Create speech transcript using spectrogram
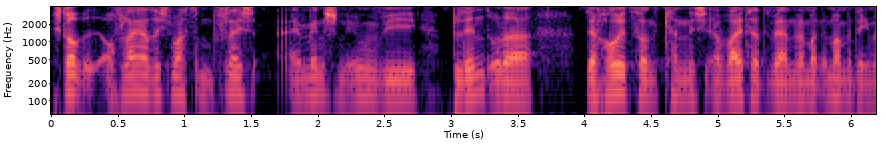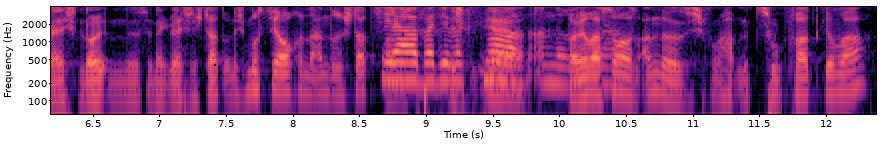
ich glaube, auf langer Sicht macht es vielleicht einen Menschen irgendwie blind oder der Horizont kann nicht erweitert werden, wenn man immer mit den gleichen Leuten ist, in der gleichen Stadt. Und ich musste ja auch in eine andere Stadt fahren. ja bei dir war es noch ja, was anderes. Bei mir war es ja. noch was anderes. Ich habe eine Zugfahrt gemacht,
